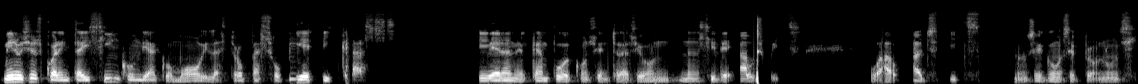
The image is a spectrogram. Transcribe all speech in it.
1945, un día como hoy, las tropas soviéticas liberan el campo de concentración nazi de Auschwitz, o Auschwitz, no sé cómo se pronuncia,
